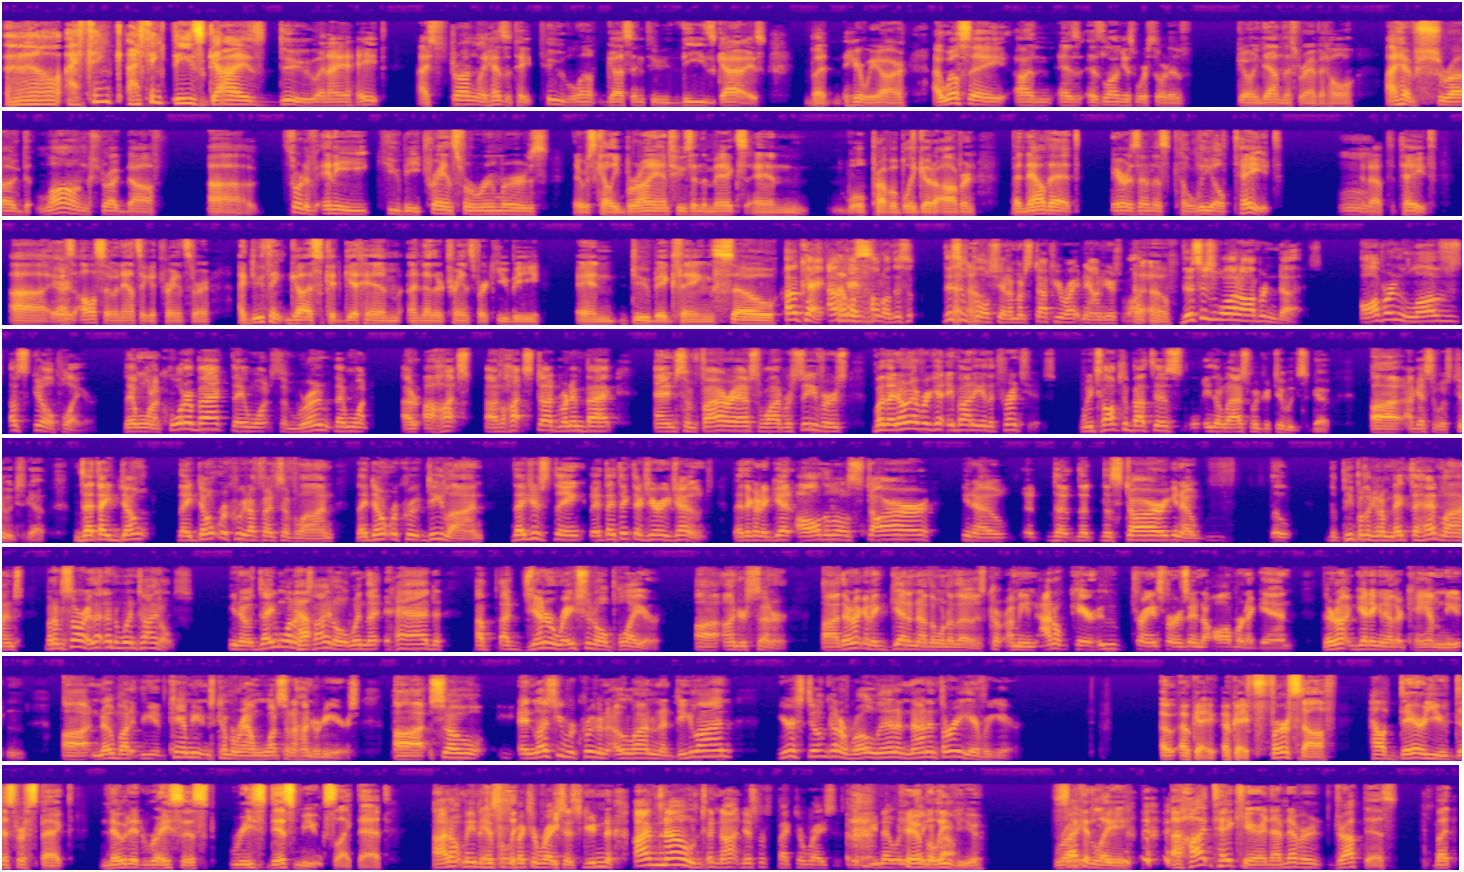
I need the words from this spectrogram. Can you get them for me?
Well, I think I think these guys do, and I hate, I strongly hesitate to lump Gus into these guys, but here we are. I will say, on as as long as we're sort of going down this rabbit hole, I have shrugged, long shrugged off, uh, sort of any QB transfer rumors. There was Kelly Bryant who's in the mix, and will probably go to Auburn. But now that Arizona's Khalil Tate Mm. Shout out to Tate. Uh, Yeah. is also announcing a transfer. I do think Gus could get him another transfer QB and do big things. So Okay, okay, will- hold on. This this is Uh-oh. bullshit. I'm going to stop you right now, and here's why. uh oh. This is what Auburn does. Auburn loves a skill player. They want a quarterback. They want some run. They want a, a hot a hot stud running back and some fire ass wide receivers. But they don't ever get anybody in the trenches. We talked about this either last week or two weeks ago. Uh, I guess it was two weeks ago. That they don't they don't recruit offensive line. They don't recruit D line. They just think they think they're Jerry Jones. That they're going to get all the little star, you know, the the the star, you know, the the people that are going to make the headlines. But I'm sorry, that doesn't win titles. You know, they won a How- title when they had a, a generational player uh, under center. Uh, they're not going to get another one of those. I mean, I don't care who transfers into Auburn again. They're not getting another Cam Newton. Uh, nobody, Cam Newton's come around once in a hundred years. Uh, so unless you recruit an O line and a D line, you're still going to roll in at nine and three every year. Oh, okay, okay. First off, how dare you disrespect noted racist Reese Dismukes like that? I don't mean to Can't disrespect a racist. You, kn- I'm known to not disrespect a racist. If you know anything Can't believe about you. Right. Secondly, a hot take here, and I've never dropped this, but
